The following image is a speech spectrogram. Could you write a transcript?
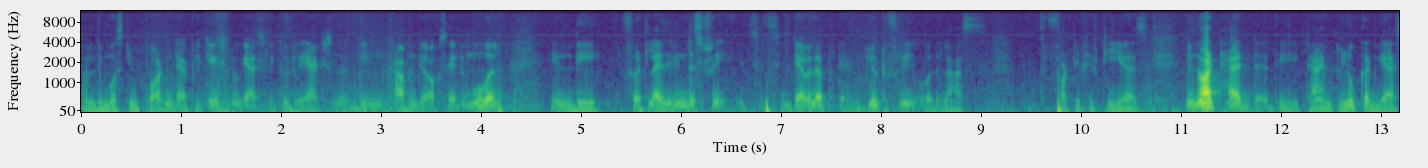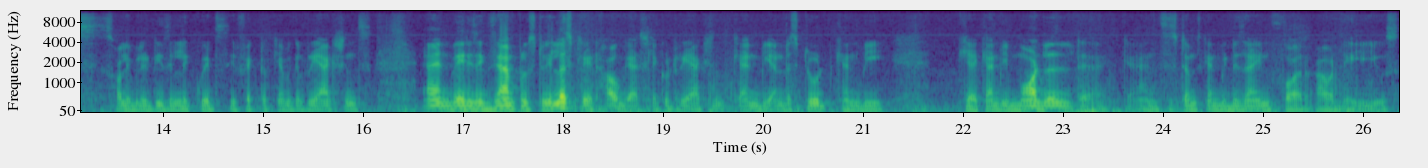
of the most important application of gas liquid reaction has been carbon dioxide removal in the fertilizer industry. It is developed beautifully over the last 40 50 years. We have not had the time to look at gas solubilities in liquids, the effect of chemical reactions and various examples to illustrate how gas liquid reactions can be understood, can be can be modeled uh, and systems can be designed for our daily use.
